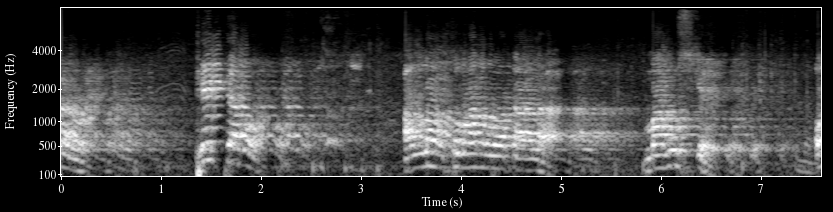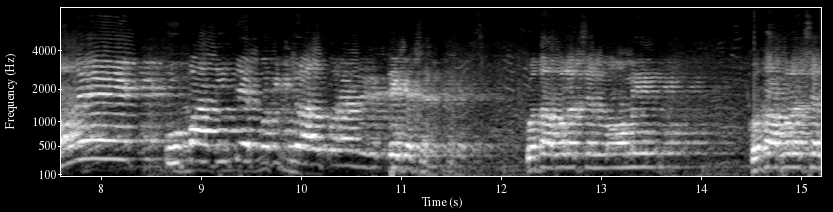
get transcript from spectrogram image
কারণে। ঠিক তেমন আল্লাহ তাআলা মানুষকে অনেক উপাধিতে পবিত্র আল কোরআন দেখেছেন কোথাও বলেছেন মুমিন, কোথাও বলেছেন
